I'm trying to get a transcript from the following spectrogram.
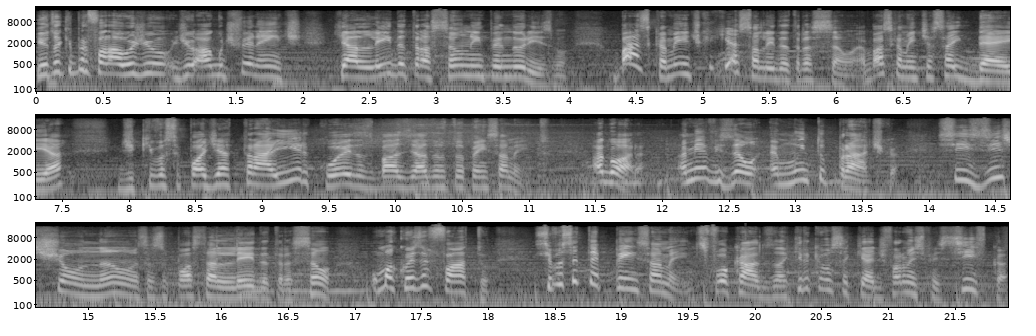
E eu tô aqui para falar hoje de algo diferente, que é a lei da atração no empreendedorismo. Basicamente, o que é essa lei da atração? É basicamente essa ideia de que você pode atrair coisas baseadas no seu pensamento. Agora, a minha visão é muito prática. Se existe ou não essa suposta lei da atração, uma coisa é fato. Se você ter pensamentos focados naquilo que você quer de forma específica,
